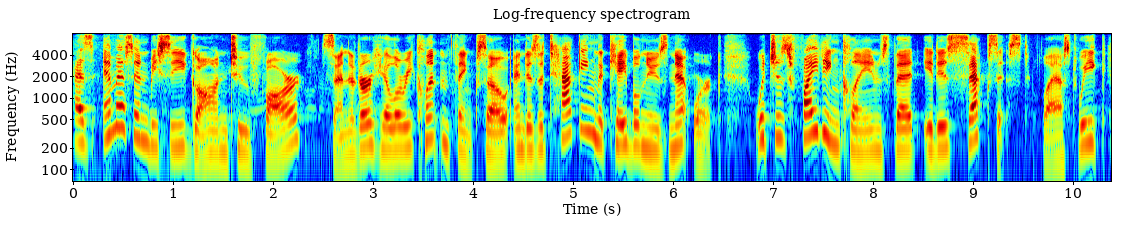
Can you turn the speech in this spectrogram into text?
Has MSNBC gone too far? Senator Hillary Clinton thinks so and is attacking the cable news network, which is fighting claims that it is sexist. Last week,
